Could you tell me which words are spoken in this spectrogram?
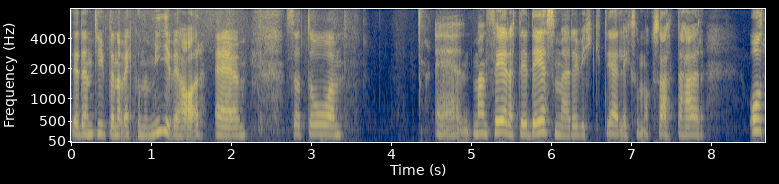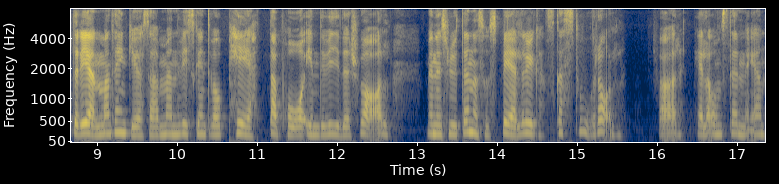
det är den typen av ekonomi vi har. Eh, så att då eh, man ser att det är det som är det viktiga, liksom också att det här återigen, man tänker ju så här, men vi ska inte vara och peta på individers val. Men i slutändan så spelar det ju ganska stor roll för hela omställningen.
